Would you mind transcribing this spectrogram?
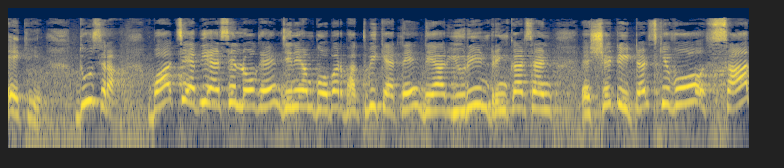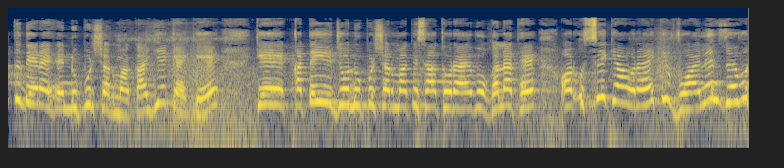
एक ही। दूसरा, बहुत से अभी ऐसे लोग हैं जिन्हें हम गोबर भक्त भी कहते हैं they are urine drinkers and shit eaters कि वो साथ दे रहे हैं नुपुर शर्मा का। ये कह के कि कतई जो नुपुर शर्मा के साथ हो रहा है, वो गलत है, और उससे क्या हो रहा है कि वायलेंस जो है वो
